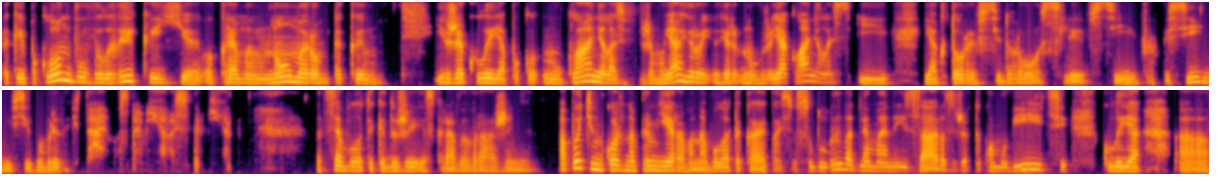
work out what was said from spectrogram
такий поклон був великий, е, окремим номером таким. І вже коли я покл- ну, кланялась, вже моя герой, гер... ну, вже я кланялась, і, і актори всі дорослі, всі професійні, всі говорили: вітаємо з прем'єрою, з прем'єрою. Оце було таке дуже яскраве враження. А потім кожна прем'єра вона була така якась особлива для мене. І зараз, вже в такому віці, коли я а,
